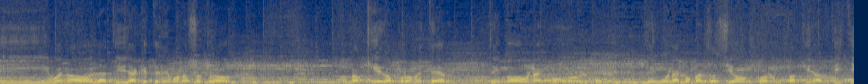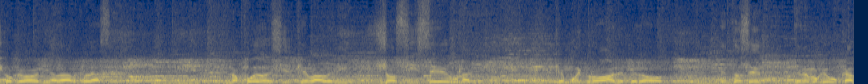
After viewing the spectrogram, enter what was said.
Y bueno, la actividad que tenemos nosotros, no quiero prometer. Tengo una, tengo una conversación con un patín artístico que va a venir a dar clases. No puedo decir que va a venir. Yo sí sé una, que es muy probable, pero entonces tenemos que buscar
